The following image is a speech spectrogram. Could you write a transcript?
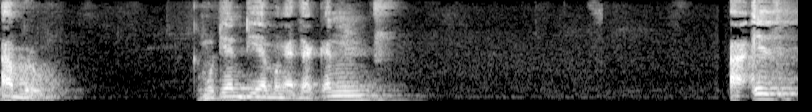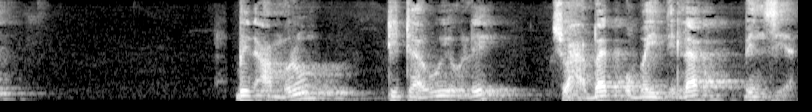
Amru. Kemudian dia mengatakan Aiz bin Amru didawi oleh sahabat Ubaidillah bin Ziyad.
